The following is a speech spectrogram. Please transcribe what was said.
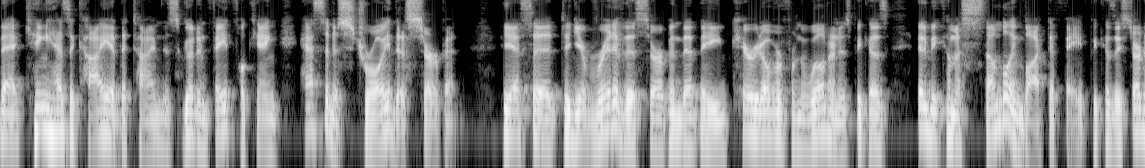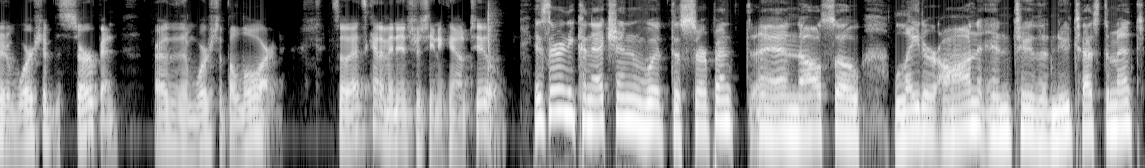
that King Hezekiah at the time, this good and faithful king, has to destroy this serpent. He has to, to get rid of this serpent that they carried over from the wilderness because it had become a stumbling block to faith because they started to worship the serpent rather than worship the Lord. So that's kind of an interesting account too. Is there any connection with the serpent and also later on into the New Testament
